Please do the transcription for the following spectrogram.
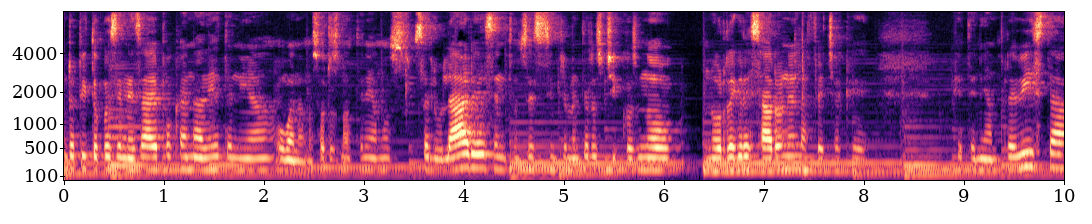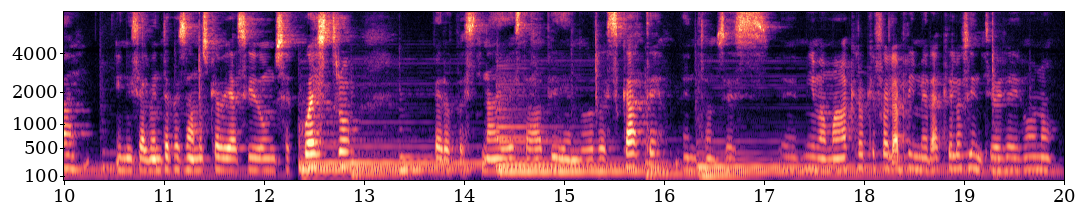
Repito, pues en esa época nadie tenía, o bueno, nosotros no teníamos celulares, entonces simplemente los chicos no, no regresaron en la fecha que, que tenían prevista. Inicialmente pensamos que había sido un secuestro, pero pues nadie estaba pidiendo rescate, entonces eh, mi mamá creo que fue la primera que lo sintió, ella dijo, no,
